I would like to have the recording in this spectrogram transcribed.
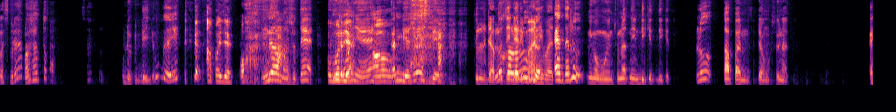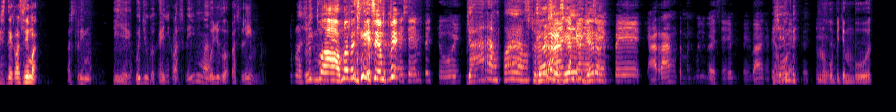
Kelas berapa? Kelas satu? Udah gede juga ya. Apa aja? Enggak, maksudnya Umurnya? umurnya. Oh. Kan biasanya SD. Itu lu dapetnya kalau dari mana, Bat? Eh, ntar lu nih ngomongin sunat nih dikit-dikit. Lu kapan, Jong, sunat? SD kelas 5. Kelas 5. Iya, gue juga kayaknya kelas 5. Gue juga kelas 5. Lu kelas Lu 5. tua amat anjing SMP. SMP cuy. Jarang, Pak, yang sunat Jarang, SMP, yang jarang. SMP. Jarang temen gue juga SMP banyak. SMP. Nunggu berjembut.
